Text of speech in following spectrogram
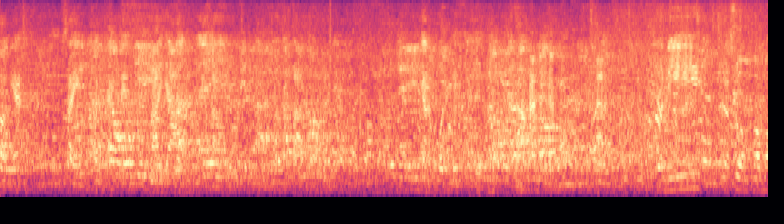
ตอนนี้ผมใส่คอนแทคเลนส์ตายาวอย่างคนไม่เคยวันนี้กระทรวงพม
